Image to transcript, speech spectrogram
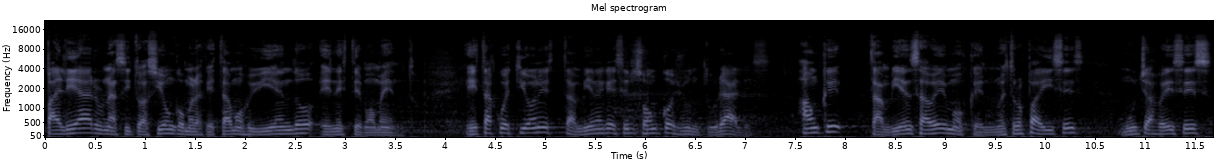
paliar una situación como la que estamos viviendo en este momento. Estas cuestiones también hay que decir son coyunturales, aunque también sabemos que en nuestros países muchas veces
